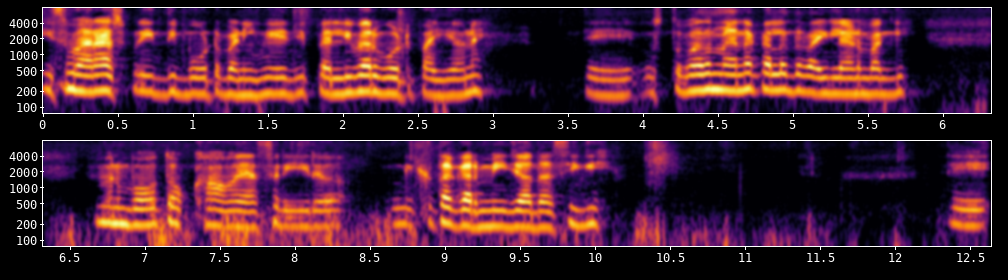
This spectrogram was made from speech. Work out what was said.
ਇਸ ਵਾਰ ਹਸਪ੍ਰੀਤ ਦੀ ਵੋਟ ਬਣੀ ਹੋਈ ਹੈ ਜੀ। ਪਹਿਲੀ ਵਾਰ ਵੋਟ ਪਾਈ ਹੈ ਉਹਨੇ। ਤੇ ਉਸ ਤੋਂ ਬਾਅਦ ਮੈਂ ਨਾ ਕੱਲ ਦਵਾਈ ਲੈਣ ਵਗੀ ਮੈਨੂੰ ਬਹੁਤ ਔਖਾ ਹੋਇਆ। ਸਰੀਰ, ਇੱਕ ਤਾਂ ਗਰਮੀ ਜ਼ਿਆਦਾ ਸੀਗੀ। ਤੇ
